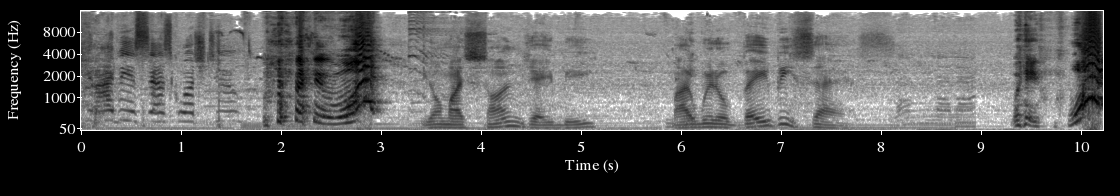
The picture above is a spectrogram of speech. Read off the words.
Can I be a Sasquatch too? what? You're my son, JB. My little baby says. Wait, what?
